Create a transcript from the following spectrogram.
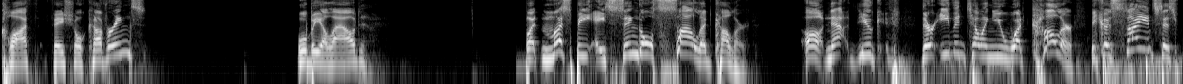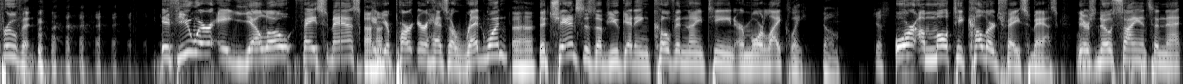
Cloth facial coverings will be allowed, but must be a single solid color. Oh, now you they're even telling you what color because science has proven if you wear a yellow face mask and uh-huh. your partner has a red one, uh-huh. the chances of you getting COVID 19 are more likely. Dumb. Just Or a multicolored face mask. There's no science in that.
